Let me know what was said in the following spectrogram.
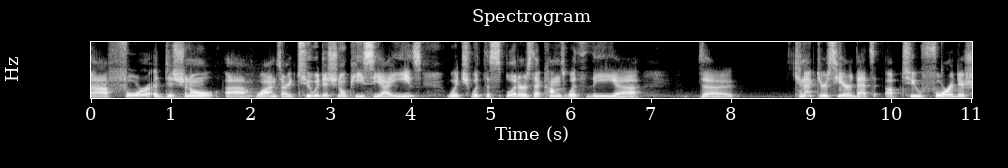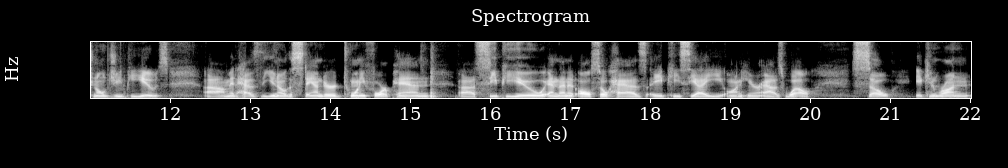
uh, four additional, uh, well, I'm sorry, two additional PCIEs, which with the splitters that comes with the uh, the connectors here, that's up to four additional GPUs. Um, it has the you know the standard 24 pin uh, CPU, and then it also has a PCIe on here as well. So it can run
